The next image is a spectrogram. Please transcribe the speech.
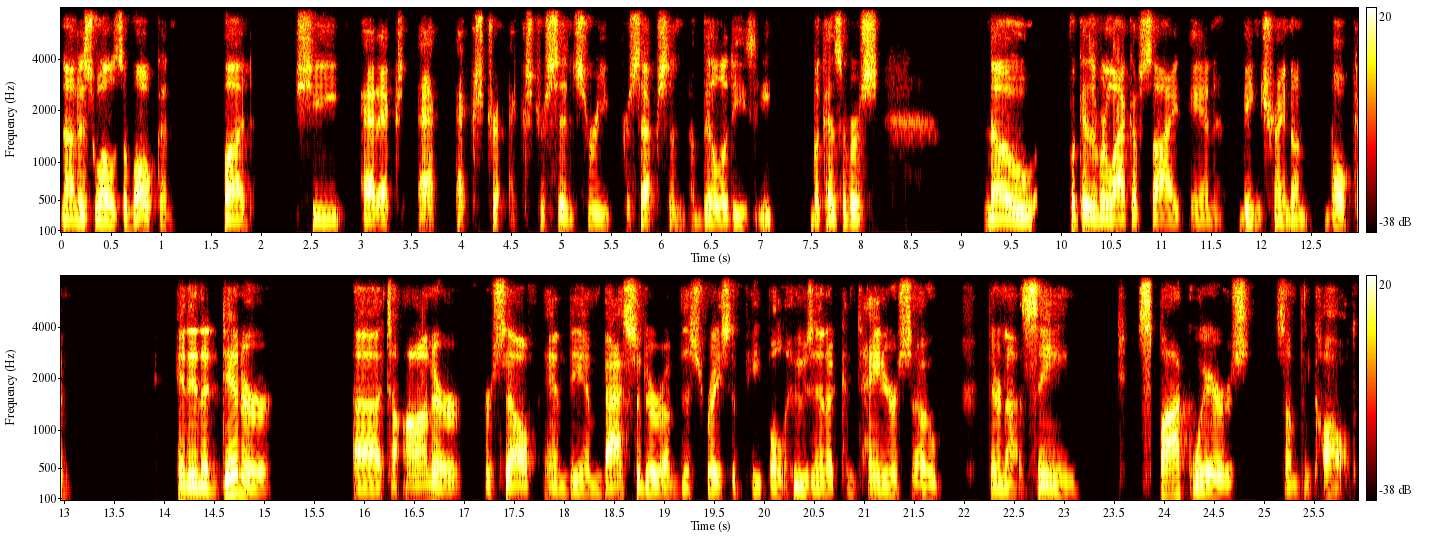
Not as well as a Vulcan, but she had ex- extra extrasensory perception abilities because of her no because of her lack of sight and being trained on Vulcan. And in a dinner uh, to honor herself and the ambassador of this race of people who's in a container so they're not seen, Spock wears something called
